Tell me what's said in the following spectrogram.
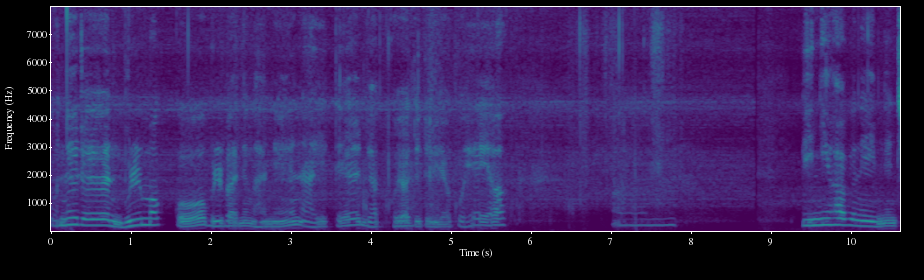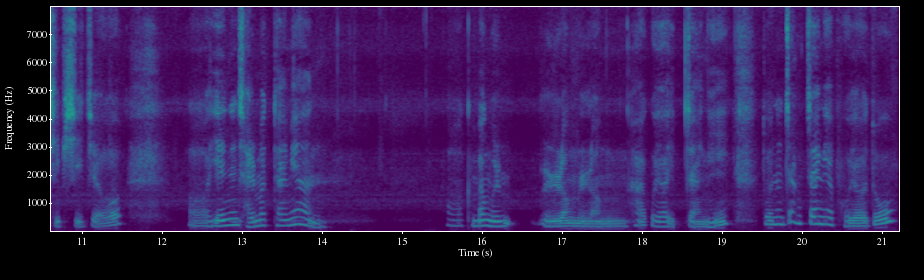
오늘은 물 먹고 물 반응하는 아이들 몇 보여드리려고 해요. 음, 미니 화분에 있는 집시죠. 어, 얘는 잘못하면 어, 금방 물, 물렁물렁 하고요 입장이 또는 짱짱해 보여도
